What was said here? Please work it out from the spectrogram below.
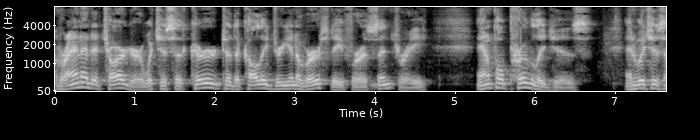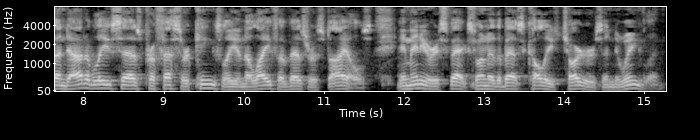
granted a charter which has secured to the college or university for a century ample privileges, and which is undoubtedly, says Professor Kingsley in the life of Ezra Stiles, in many respects one of the best college charters in New England.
